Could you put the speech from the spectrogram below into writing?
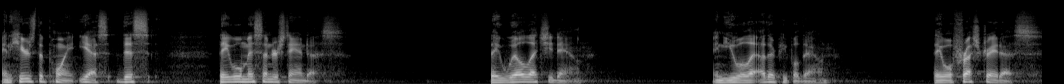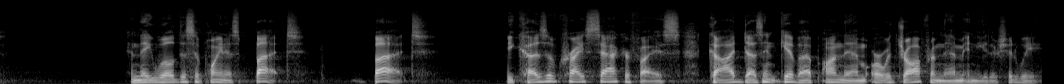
And here's the point yes, this, they will misunderstand us, they will let you down, and you will let other people down. They will frustrate us, and they will disappoint us. But, but, because of Christ's sacrifice, God doesn't give up on them or withdraw from them, and neither should we.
